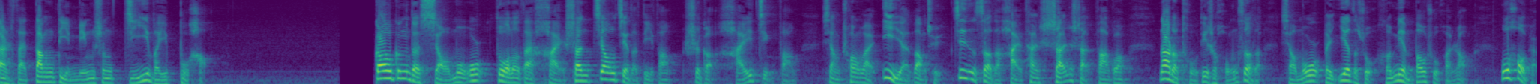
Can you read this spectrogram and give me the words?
但是在当地名声极为不好。高更的小木屋坐落在海山交界的地方，是个海景房。向窗外一眼望去，金色的海滩闪闪发光。那儿的土地是红色的，小木屋被椰子树和面包树环绕。屋后边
